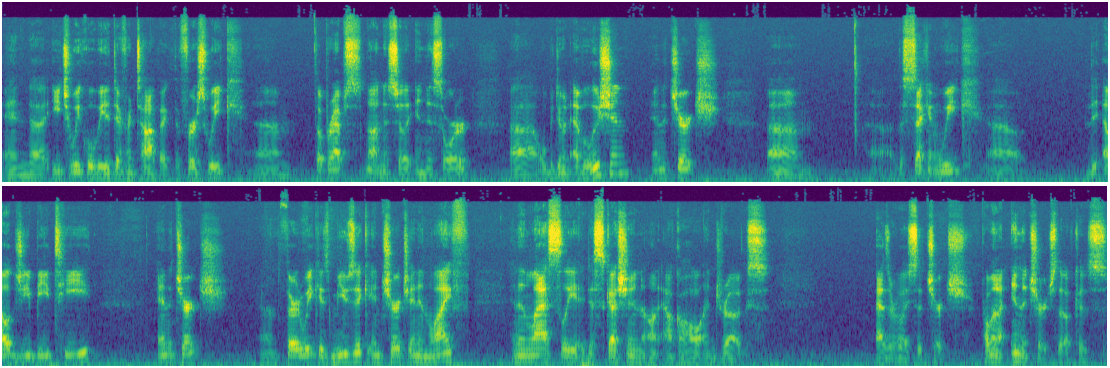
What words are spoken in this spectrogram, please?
and uh, each week will be a different topic. The first week, um, though perhaps not necessarily in this order, uh, we'll be doing evolution in the church. Um, the second week, uh, the LGBT and the church. Um, third week is music in church and in life. And then lastly, a discussion on alcohol and drugs as it relates to the church. Probably not in the church though, because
